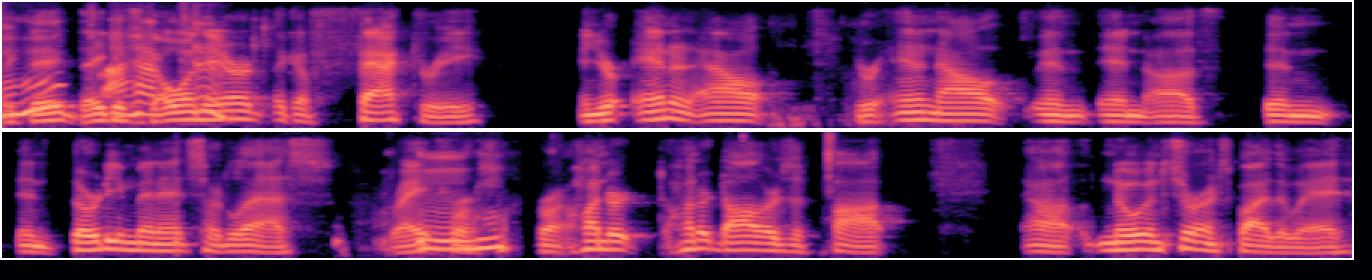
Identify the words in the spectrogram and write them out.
Like Mhm. they, they just go in there like a factory, and you're in and out. You're in and out in in uh in in 30 minutes or less, right? For Mhm. For for a hundred hundred dollars a pop. Uh, no insurance, by the way.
